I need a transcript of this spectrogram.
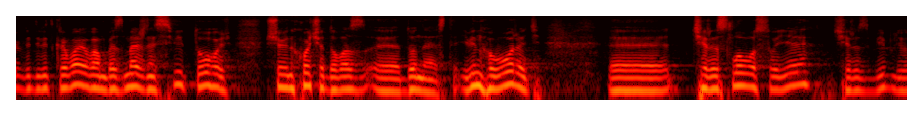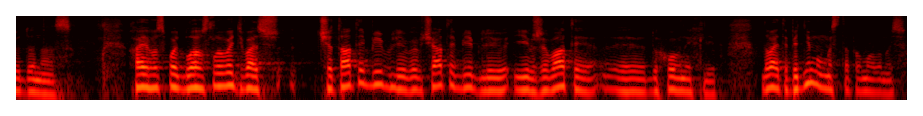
відкриває вам безмежний світ того, що Він хоче до вас е, донести. І Він говорить е, через Слово Своє, через Біблію до нас. Хай Господь благословить вас читати Біблію, вивчати Біблію і вживати духовний хліб. Давайте піднімемось та помолимось.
